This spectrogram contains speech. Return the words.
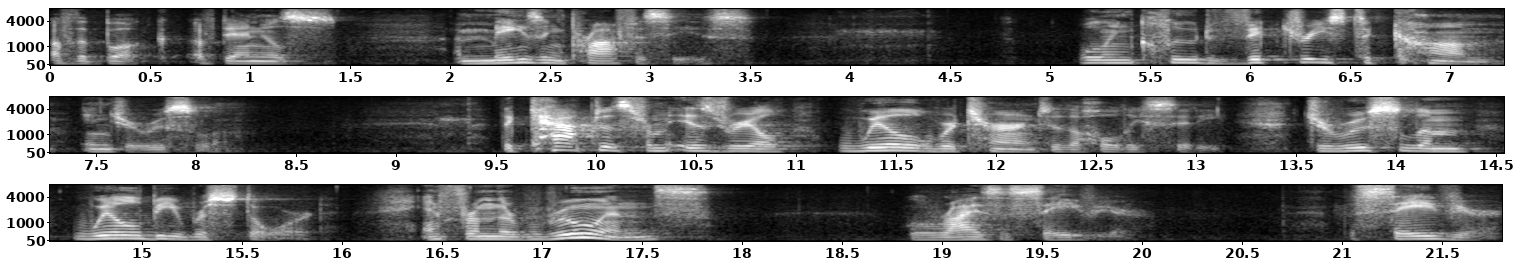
of the book of Daniel's amazing prophecies will include victories to come in Jerusalem. The captives from Israel will return to the holy city. Jerusalem will be restored. And from the ruins will rise a Savior. The Savior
